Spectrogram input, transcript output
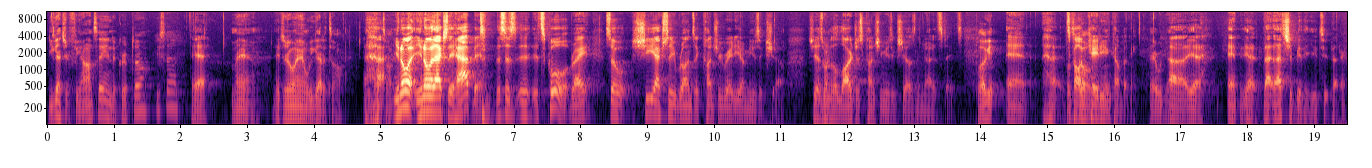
You got your fiance into crypto? You said, Yeah. man, Joanne, we got to talk. We gotta talk. you know what? You know what actually happened. This is it's cool, right? So she actually runs a country radio music show. She has one of the largest country music shows in the United States, Plug it. and it's What's it called called? Katie and Company. There we go. Uh, yeah. And yeah, that, that should be the YouTube header.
